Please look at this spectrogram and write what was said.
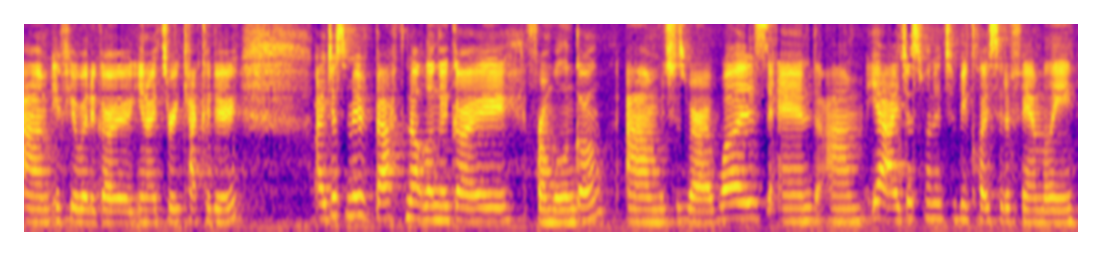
Um, if you were to go, you know, through Kakadu. I just moved back not long ago from Wollongong, um, which is where I was. And um, yeah, I just wanted to be closer to family,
